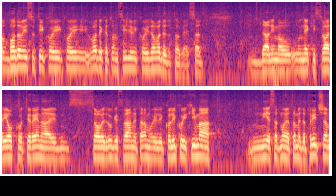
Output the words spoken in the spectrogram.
o, bodovi su ti koji, koji vode ka tom cilju i koji dovode do toga. E sad, da li ima u, u nekih stvari oko terena sa ove druge strane tamo ili koliko ih ima, nije sad moje o tome da pričam,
